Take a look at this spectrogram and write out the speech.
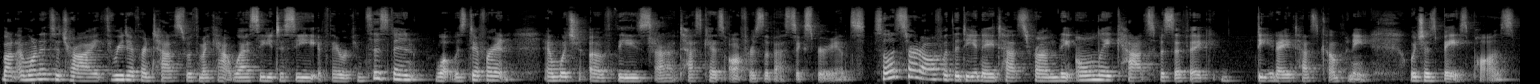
But I wanted to try three different tests with my cat Wessie to see if they were consistent, what was different, and which of these uh, test kits offers the best experience. So let's start off with the DNA test from the only cat-specific DNA test company, which is Basepaws.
